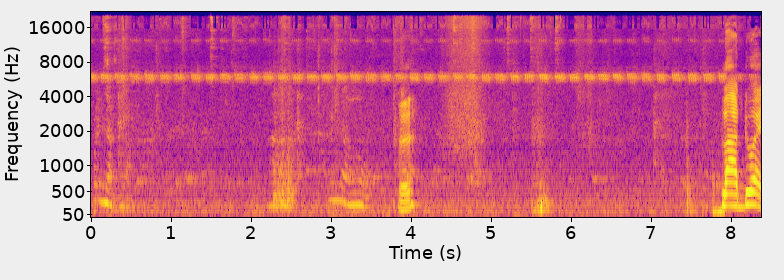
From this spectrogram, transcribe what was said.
ไม่หนังหรอไม่หนังหรอฮะราดด้วย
